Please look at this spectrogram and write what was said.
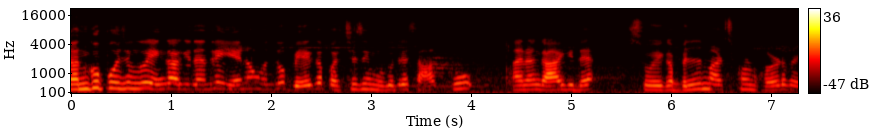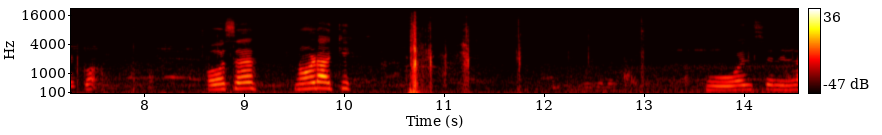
ನನಗೂ ಪೂಜಂಗೂ ಹೆಂಗಾಗಿದೆ ಅಂದ್ರೆ ಏನೋ ಒಂದು ಬೇಗ ಪರ್ಚೇಸಿಂಗ್ ಮುಗಿದ್ರೆ ಸಾಕು ಅನ್ನಂಗೆ ಆಗಿದೆ ಸೊ ಈಗ ಬಿಲ್ ಮಾಡಿಸ್ಕೊಂಡು ಹೊರಡಬೇಕು. ಓ ಸರ್ ನೋಡಾಕಿ. ಹೋಲ್ಸೇಲ್ ಇಲ್ಲ.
